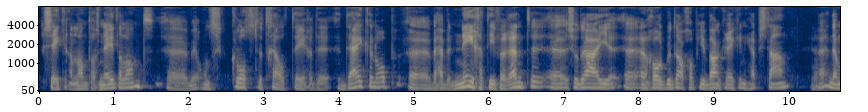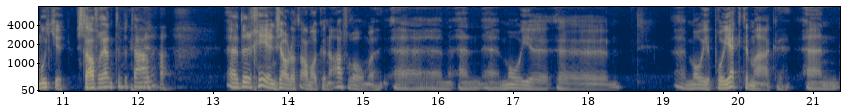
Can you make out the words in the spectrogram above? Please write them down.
zeker een land als Nederland, eh, bij ons klotst het geld tegen de dijken op. We hebben negatieve rente zodra je een groot bedrag op je bankrekening hebt staan. Hè, dan moet je strafrente betalen. Eh, de regering zou dat allemaal kunnen afromen eh, en eh, mooie, mooie projecten maken en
